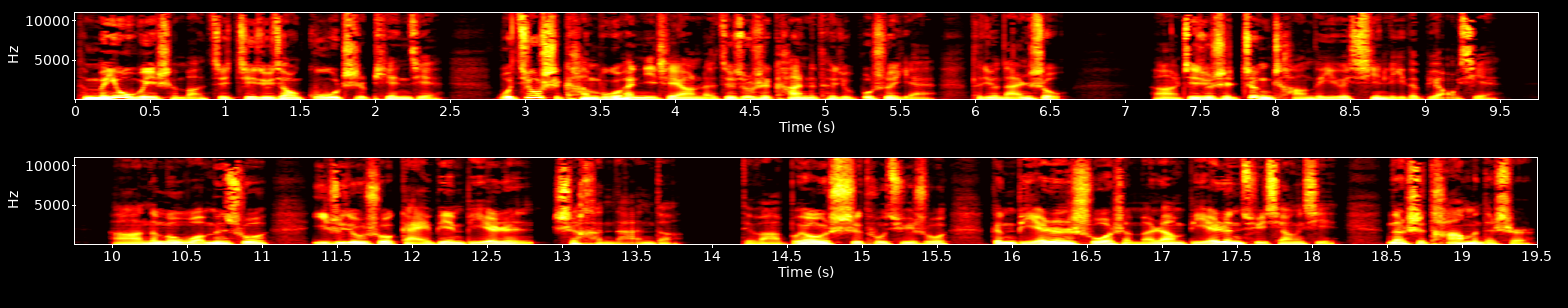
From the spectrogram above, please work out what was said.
他没有为什么，这这就叫固执偏见。我就是看不惯你这样的，这就是看着他就不顺眼，他就难受，啊，这就是正常的一个心理的表现，啊。那么我们说，一直就是说改变别人是很难的，对吧？不要试图去说跟别人说什么，让别人去相信，那是他们的事儿，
